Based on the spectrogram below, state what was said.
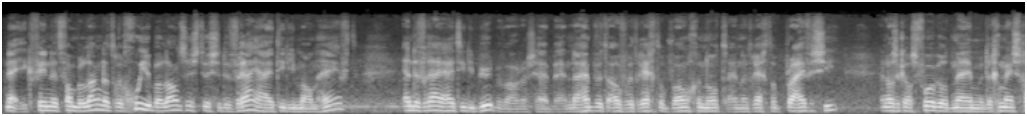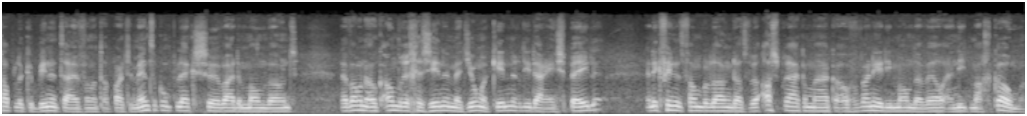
Nee, ik vind het van belang dat er een goede balans is tussen de vrijheid die die man heeft... en de vrijheid die die buurtbewoners hebben. En daar hebben we het over het recht op woongenot en het recht op privacy. En als ik als voorbeeld neem de gemeenschappelijke binnentuin van het appartementencomplex waar de man woont... daar wonen ook andere gezinnen met jonge kinderen die daarin spelen. En ik vind het van belang dat we afspraken maken over wanneer die man daar wel en niet mag komen.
